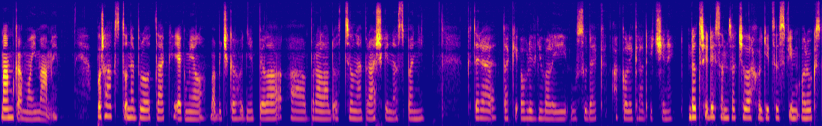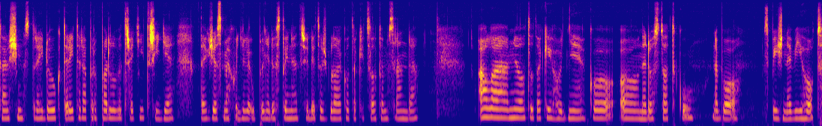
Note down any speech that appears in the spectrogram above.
Mámka mojí mámy. Pořád to nebylo tak, jak mělo. Babička hodně pila a brala dost silné prášky na spaní, které taky ovlivňovaly její úsudek a kolikrát i činy. Do třídy jsem začala chodit se svým o rok starším strejdou, který teda propadl ve třetí třídě, takže jsme chodili úplně do stejné třídy, což byla jako taky celkem sranda. Ale mělo to taky hodně jako o nedostatku, nebo spíš nevýhod,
